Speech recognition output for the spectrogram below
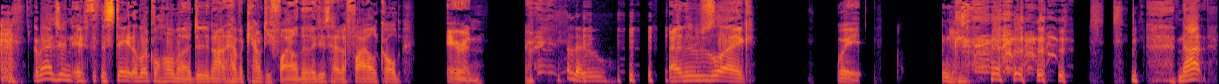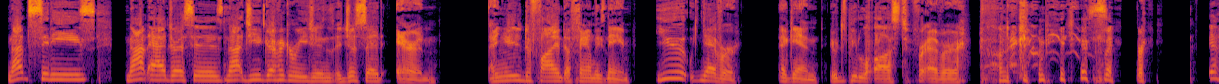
imagine if the state of Oklahoma did not have a county file, they just had a file called Aaron. Hello. And it was like, wait. not not cities, not addresses, not geographic regions. It just said Aaron. And you needed to find a family's name. You never again. It would just be lost forever on a computer server yeah.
